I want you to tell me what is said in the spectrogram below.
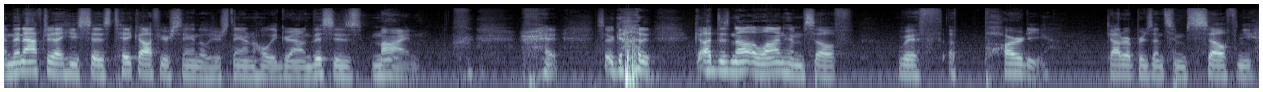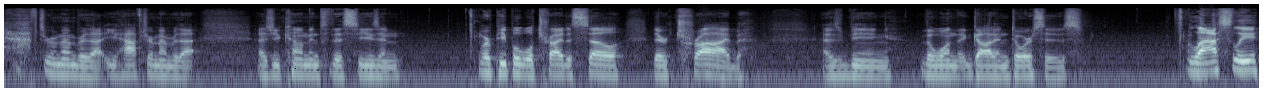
And then after that, He says, Take off your sandals, you're standing on holy ground. This is mine. right? So God, God does not align Himself with a party. God represents Himself, and you have to remember that. You have to remember that as you come into this season where people will try to sell their tribe as being the one that God endorses. Lastly,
